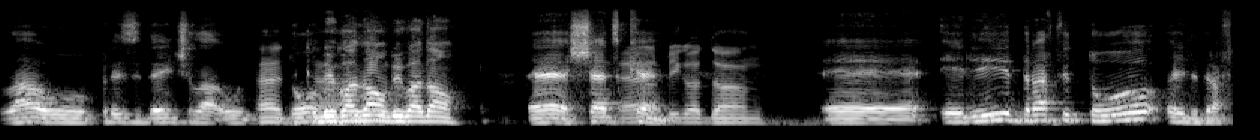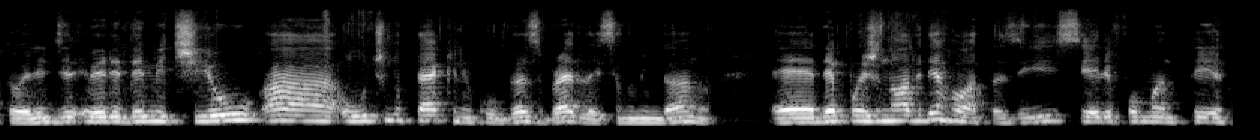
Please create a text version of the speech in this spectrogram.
lá o presidente lá, o é, dono, bigodão, bigodão. É, Chad é, Khan. Bigodão. É, ele draftou, ele draftou, ele, ele demitiu a, o último técnico, o Gus Bradley, se não me engano, é, depois de nove derrotas. E se ele for manter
